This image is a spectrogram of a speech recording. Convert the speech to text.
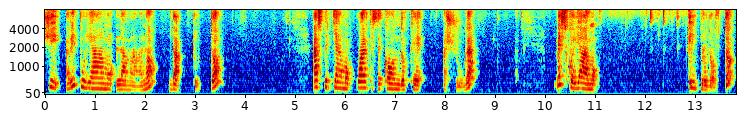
ci ripuliamo la mano da tutto. Aspettiamo qualche secondo che asciuga. Mescoliamo il prodotto.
